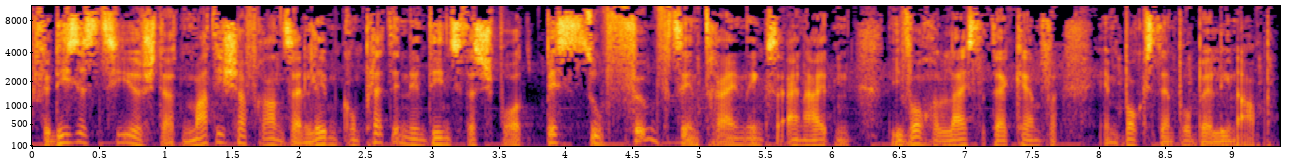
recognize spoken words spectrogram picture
Für dieses Ziel stellt Matti Schafran sein Leben komplett in den Dienst des Sports. Bis zu 15 Trainingseinheiten die Woche leistet der Kämpfer im Boxtempo Berlin ab.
